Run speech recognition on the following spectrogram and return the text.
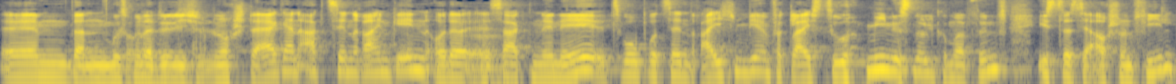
ähm, dann muss man natürlich ja. noch stärker in Aktien reingehen oder er sagt, nee, nee, 2% reichen mir im Vergleich zu minus 0,5 ist das ja auch schon viel.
